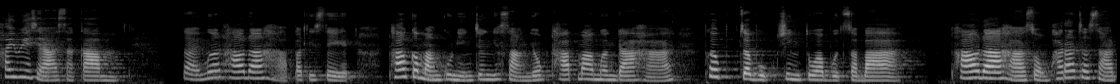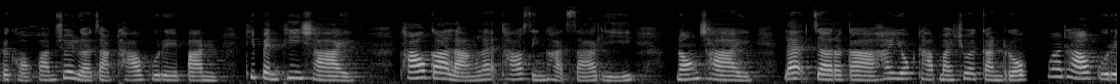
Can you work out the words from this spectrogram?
ให้วิยาสกรรม แต่เมื่อเท้าดาหาปฏิเสธ เท้ากำมังกุหนิงจึงสั่งยกทัพมาเมืองดาหา เพื่อจะบุกชิงตัวบุษบา เท้าดาหาส่งพระราชสารไปขอความช่วยเหลือจากเท้ากุเรปันที่เป็นพี่ชาย เท้ากาหลังและเท้าสิงหัดสารี น้องชาย และจารกาให้ยกทัพมาช่วยกันรบ เมื่อเท้ากุเร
